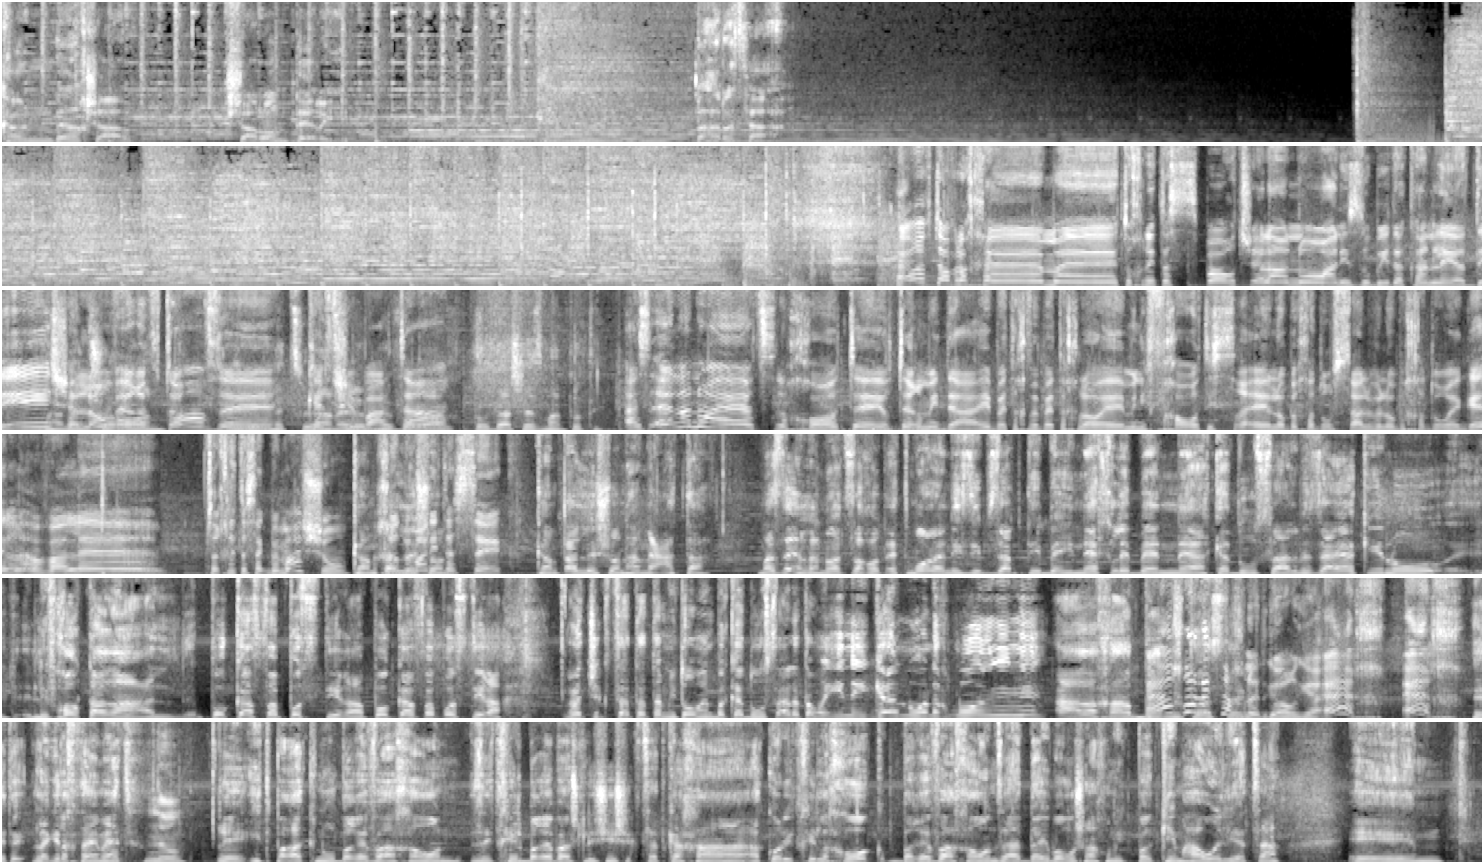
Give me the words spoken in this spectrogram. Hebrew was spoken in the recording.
כאן ועכשיו, שרון פרי. בהרצה לכם, אה, תוכנית הספורט שלנו, אני זובידה כאן לידי, שלום. וערב טוב, אה, כיף שבאת. תודה שהזמנת אותי. אז אין לנו אה, הצלחות יותר מדי, בטח ובטח לא מנבחרות ישראל, לא בכדורסל ולא בכדורגל, אבל צריך להתעסק במשהו. אחרת במה? קמת על לשון המעטה. מה זה אין לנו הצלחות? אתמול אני זיבזבתי בינך לבין הכדורסל, וזה היה כאילו אה, לבחור את הרעל. פה כאפה, פה סטירה, פה כאפה, פה סטירה. עד שקצת אתה מתרומם בכדורסל, אתה אומר, הנה הגענו, אנחנו... הערכה, בואו איך לא נתרסק. ניצחנו את גיאורגיה? איך? איך? אה, להגיד לך את האמת? נו. אה, התפרקנו ברבע האחרון. זה התחיל ברבע השלישי שקצת ככה הכל התחיל לחרוק. ברבע האחרון זה היה די ברור שאנחנו מתפרקים. האוול יצא. אה,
